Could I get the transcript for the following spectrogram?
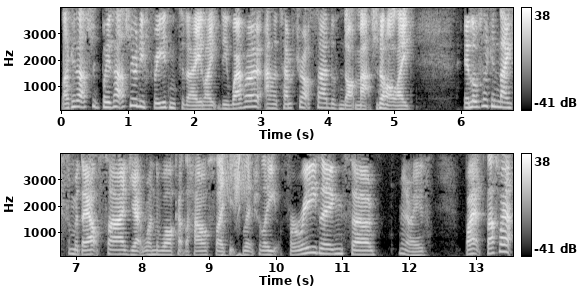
Like it's actually, but it's actually really freezing today. Like the weather and the temperature outside does not match at all. Like it looks like a nice summer day outside, yet when you walk out the house, like it's literally freezing. So, anyways, but that's why.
